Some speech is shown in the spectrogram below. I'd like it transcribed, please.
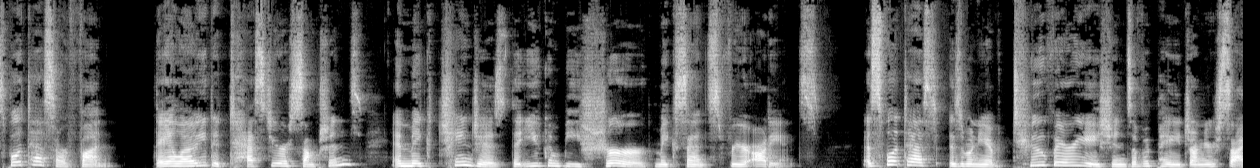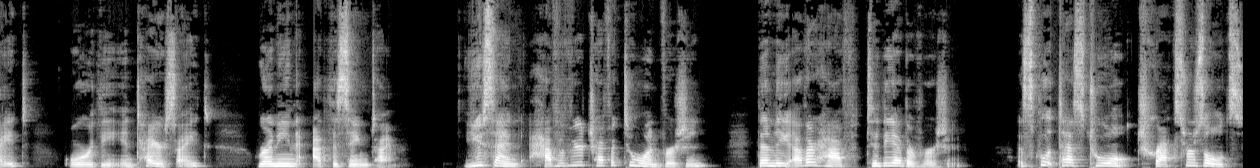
Split tests are fun. They allow you to test your assumptions and make changes that you can be sure make sense for your audience. A split test is when you have two variations of a page on your site or the entire site running at the same time. You send half of your traffic to one version, then the other half to the other version. A split test tool tracks results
